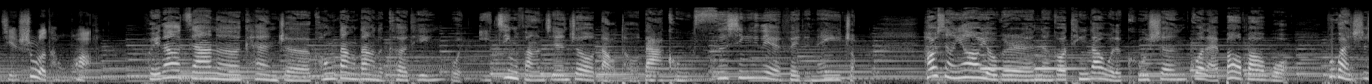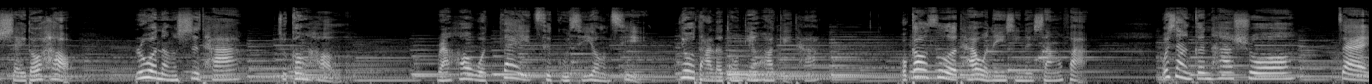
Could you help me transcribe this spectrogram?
结束了通话。回到家呢，看着空荡荡的客厅，我一进房间就倒头大哭，撕心裂肺的那一种。好想要有个人能够听到我的哭声，过来抱抱我，不管是谁都好。如果能是他，就更好了。然后我再一次鼓起勇气，又打了通电话给他。我告诉了他我内心的想法，我想跟他说，在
